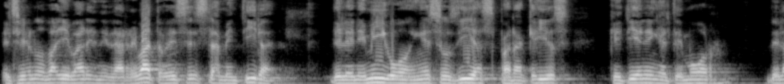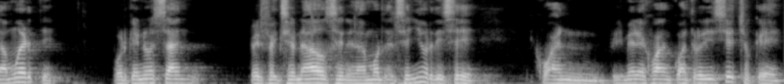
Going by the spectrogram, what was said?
el Señor nos va a llevar en el arrebato. Esa es la mentira del enemigo en esos días para aquellos que tienen el temor de la muerte, porque no están perfeccionados en el amor del Señor. Dice Juan, 1 Juan 4:18, que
